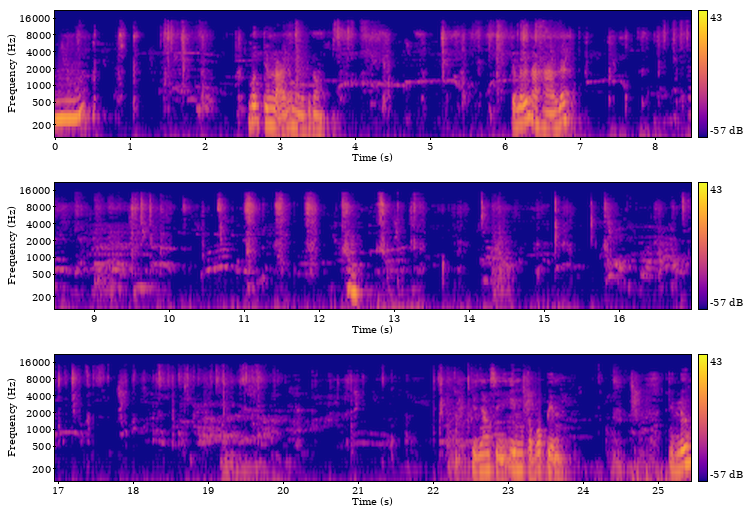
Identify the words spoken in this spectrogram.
อืมเบิ กินหลายนะมึงพี่น้องจะเลื่อนอาหารเลยกินยังสีอิ่มกับบ่เป็น กินลืม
